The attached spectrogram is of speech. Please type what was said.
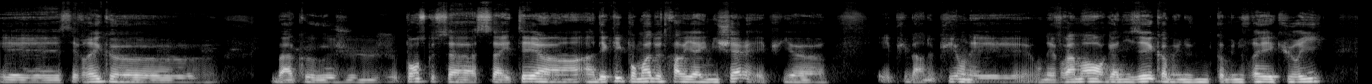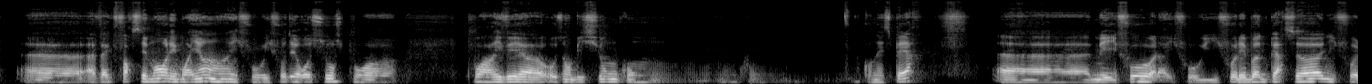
Et c'est vrai que bah, que je, je, pense que ça, ça a été un, un, déclic pour moi de travailler avec Michel. Et puis, euh, et puis ben, depuis, on est, on est vraiment organisé comme une, comme une vraie écurie, euh, avec forcément les moyens. Hein. Il, faut, il faut des ressources pour, pour arriver euh, aux ambitions qu'on qu'on espère. Euh, mais il faut voilà, il faut il faut les bonnes personnes, il faut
